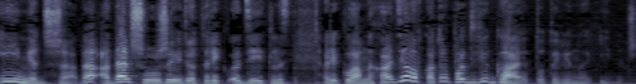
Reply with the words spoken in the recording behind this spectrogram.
имиджа, да, а дальше уже идет рек деятельность рекламных отделов, которые продвигают тот или иной имидж.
